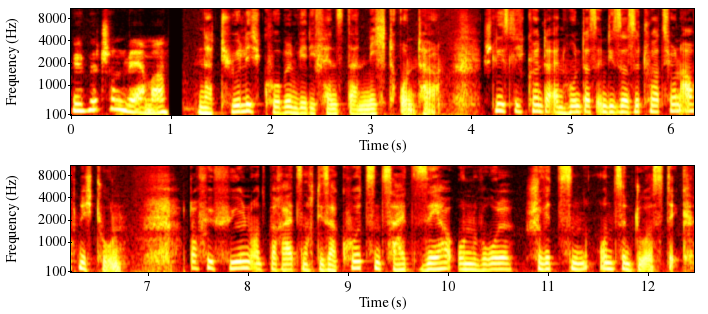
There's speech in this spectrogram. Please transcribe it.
mir wird schon wärmer. Natürlich kurbeln wir die Fenster nicht runter. Schließlich könnte ein Hund das in dieser Situation auch nicht tun. Doch wir fühlen uns bereits nach dieser kurzen Zeit sehr unwohl, schwitzen und sind durstig.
